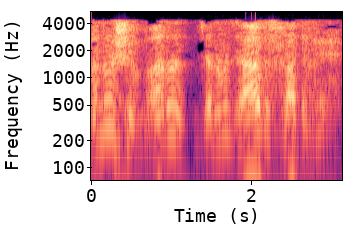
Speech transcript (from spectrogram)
मनुष्य मानव जन्मजात साधक है।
